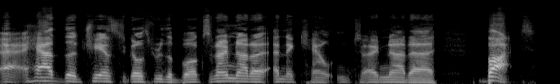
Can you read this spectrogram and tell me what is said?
uh, had the chance to go through the books, and I'm not a, an accountant. I'm not a, but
